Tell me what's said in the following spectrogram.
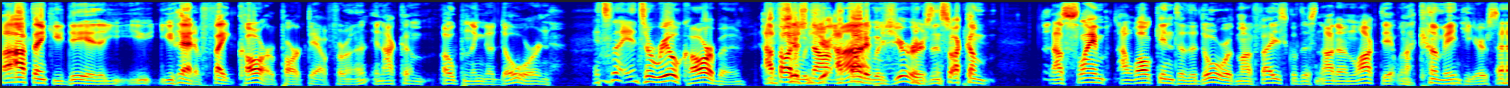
Well, I think you did. You, you you had a fake car parked out front, and I come opening the door, and It's not. It's a real car, Boone. I It's thought it was your, I thought it was yours, and so I come, I slam, I walk into the door with my face because it's not unlocked yet. When I come in here, so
